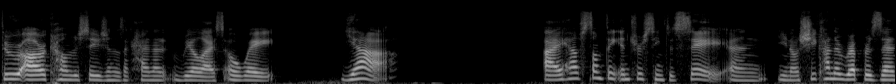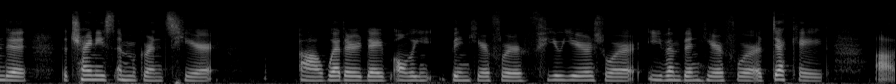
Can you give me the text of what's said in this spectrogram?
through our conversations i kind of realized oh wait yeah I have something interesting to say. And, you know, she kind of represented the Chinese immigrants here, uh, whether they've only been here for a few years or even been here for a decade. Uh,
